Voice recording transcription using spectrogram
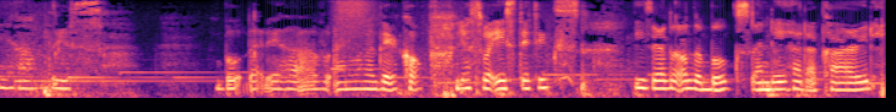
You have this book that they have and one of their cup just for aesthetics. These are the other books and they had a card.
